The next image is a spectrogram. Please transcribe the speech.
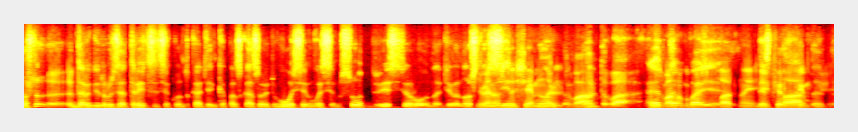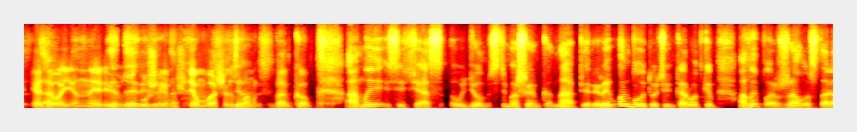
Ну что, э, дорогие друзья, 30 секунд Катенька подсказывает. 8 800 200 ровно 9702. 02. Это Звонок во... бесплатный. бесплатный. Да. Это военное ревю. Слушаем, да. ждем ваших ждем звонков. А мы сейчас уйдем с Тимошенко на перерыв. Он будет очень коротким. А вы, пожалуйста,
